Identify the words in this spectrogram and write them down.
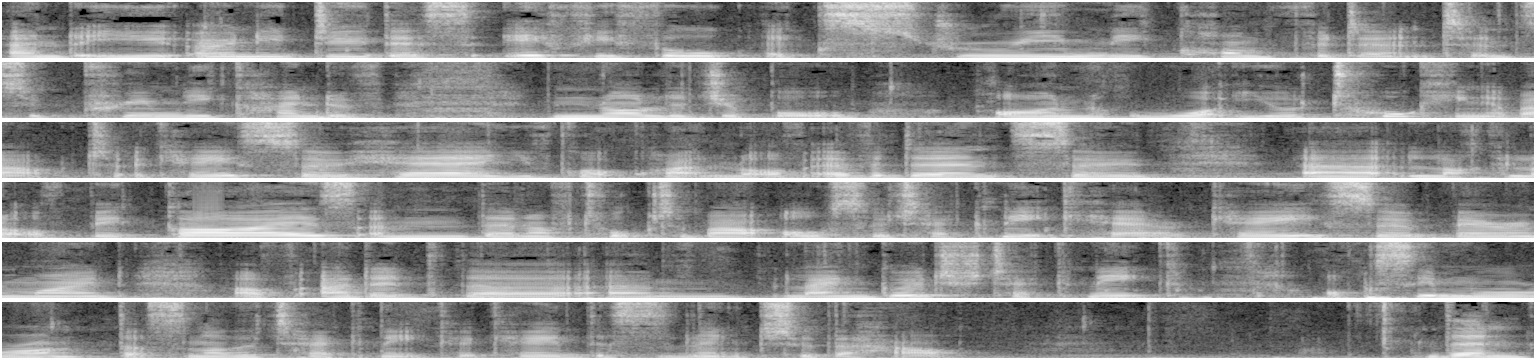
And you only do this if you feel extremely confident and supremely kind of knowledgeable on what you're talking about. Okay, so here you've got quite a lot of evidence, so uh, like a lot of big guys, and then I've talked about also technique here. Okay, so bear in mind I've added the um, language technique, oxymoron, that's another technique. Okay, this is linked to the how then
